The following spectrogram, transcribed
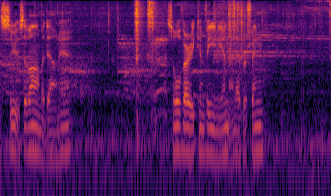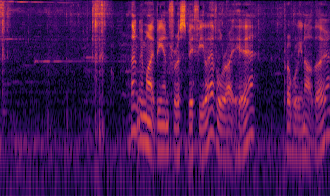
suits of armour down here. It's all very convenient and everything. I think we might be in for a spiffy level right here. Probably not though.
